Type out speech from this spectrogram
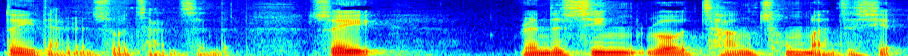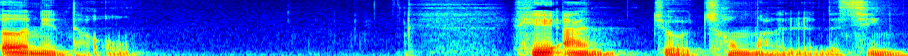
对待人所产生的。所以人的心若常充满这些恶念头，黑暗就充满了人的心，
